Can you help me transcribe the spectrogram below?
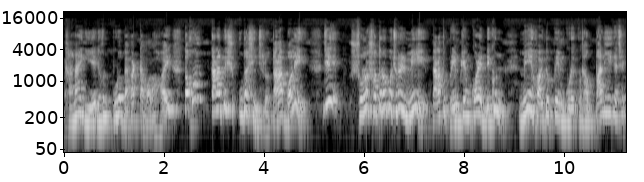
থানায় গিয়ে যখন পুরো ব্যাপারটা বলা হয়, তখন তারা বেশ উদাসীন ছিল। তারা বলে যে ষোলো সতেরো বছরের মেয়ে, তারা তো প্রেম টেম করে। দেখুন, মেয়ে হয়তো প্রেম করে কোথাও পালিয়ে গেছে।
